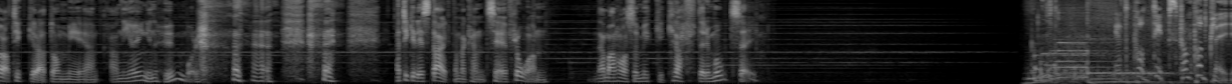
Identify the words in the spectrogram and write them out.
bara tycker att de är, ja, ni har ju ingen humor. jag tycker det är starkt när man kan säga ifrån. När man har så mycket krafter emot sig. Ett poddtips från Podplay.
